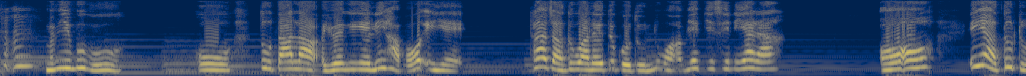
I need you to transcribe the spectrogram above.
ဟွန်းမမြင်ဘူးဘူးဟိုသူ့သားလောက်အရွယ်ငယ်ငယ်လေးဟာပေါ့အေးရဲ့ဒါကြောင့်သူကလည်းသူ့ကိုယ်သူနှုတ်အောင်အမြဲပြင်ဆင်နေရတာအော်အော်အေးရသူ့တူ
